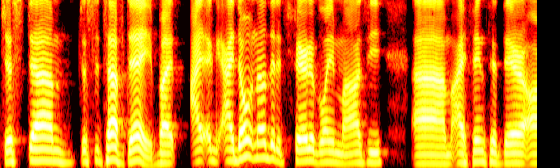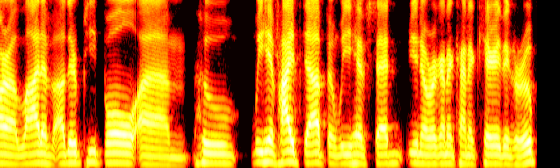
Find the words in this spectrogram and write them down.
just um just a tough day but i i don't know that it's fair to blame Mazi. um i think that there are a lot of other people um who we have hyped up and we have said you know we're going to kind of carry the group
